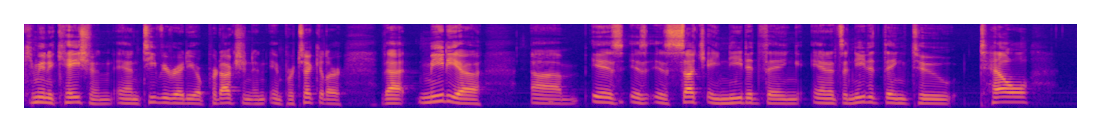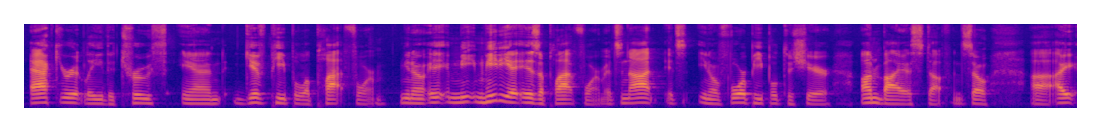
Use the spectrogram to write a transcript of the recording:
communication and TV radio production in, in particular, that media um, is, is, is such a needed thing, and it's a needed thing to tell accurately the truth and give people a platform. You know, it, me, media is a platform. It's not. It's you know for people to share unbiased stuff, and so uh, I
